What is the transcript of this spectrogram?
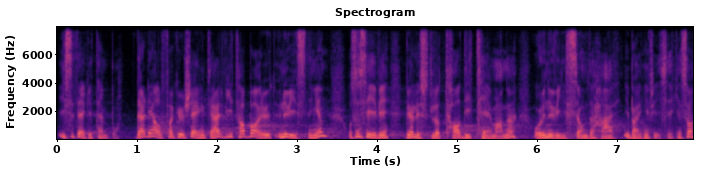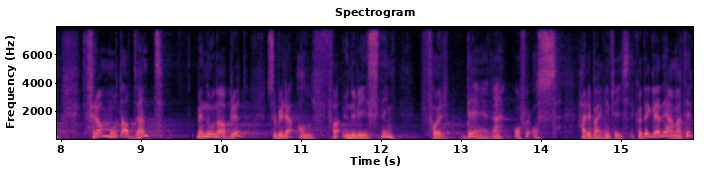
i sitt eget tempo. Det er det alfakurset egentlig er. Vi tar bare ut undervisningen, og så sier vi vi har lyst til å ta de temaene og undervise om det her i Bergen frikirke. Så fram mot advent, med noen avbrudd, så blir det alfaundervisning for dere og for oss her i Bergen frikirke. Og det gleder jeg meg til.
